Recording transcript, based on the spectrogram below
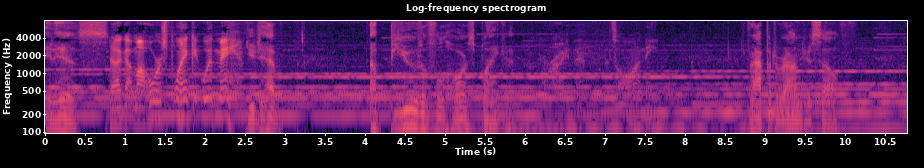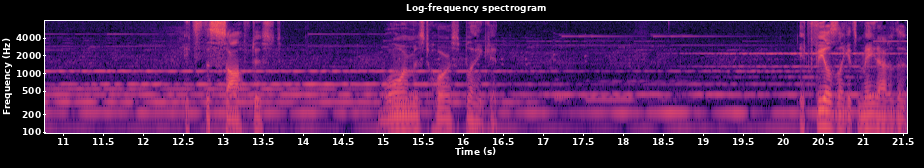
It is. I got my horse blanket with me. You have a beautiful horse blanket. Wrap it around yourself. It's the softest, warmest horse blanket. It feels like it's made out of the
